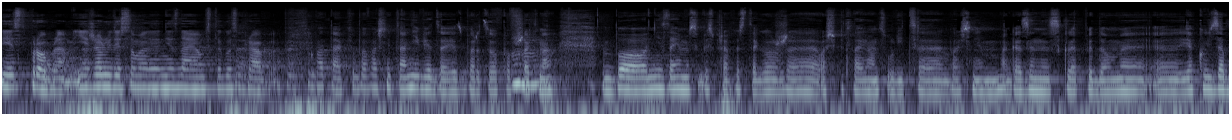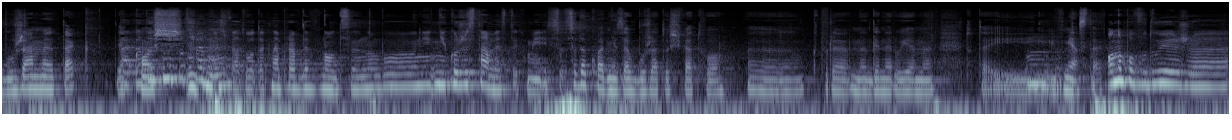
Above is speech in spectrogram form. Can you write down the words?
jest problem i że ludzie sobie nie zdają z tego tak, sprawy. Tak, chyba tak, chyba właśnie ta niewiedza jest bardzo powszechna, mhm. bo nie zdajemy sobie sprawy z tego, że oświetlając ulice, właśnie magazyny, sklepy, domy, y, jakoś zaburzamy, tak? Jakąś... Tak, a to jest niepotrzebne mhm. światło tak naprawdę w nocy, no bo nie, nie korzystamy z tych miejsc. Co, co, dokładnie zaburza to światło, y, które my generujemy tutaj mm. w miastach? Ono powoduje, że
